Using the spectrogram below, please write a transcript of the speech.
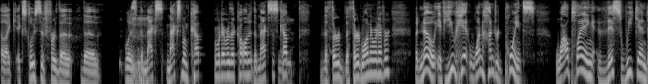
like exclusive for the, the, what is it, the max maximum cup or whatever they're calling it, the Maximus Cup, Yeah. the third the third one or whatever. But no, if you hit 100 points while playing this weekend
